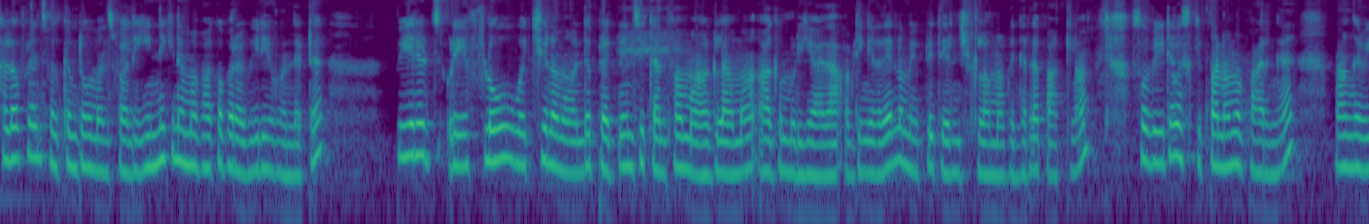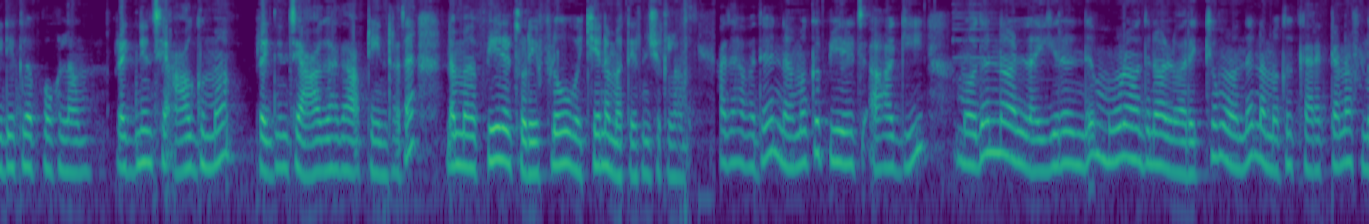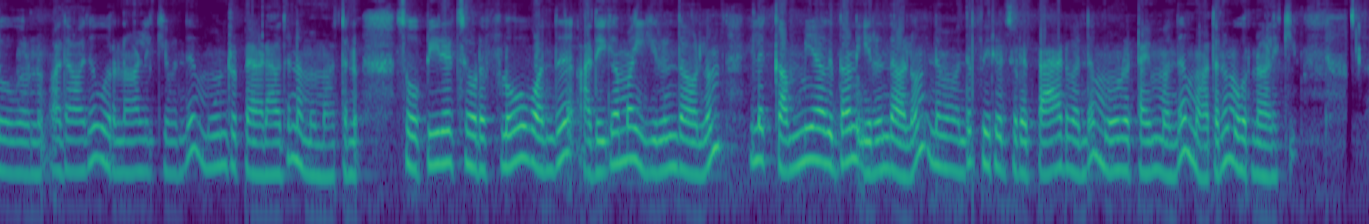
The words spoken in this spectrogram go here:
Hello friends welcome to women's valley இன்றைக்கி நம்ம பார்க்க போகிற வீடியோ வந்துட்டு பீரியட்ஸ் உடைய ஃப்ளோ வச்சு நம்ம வந்து ப்ரெக்னென்சி கன்ஃபார்ம் ஆகலாமா ஆக முடியாதா அப்படிங்கிறத நம்ம எப்படி தெரிஞ்சுக்கலாம் அப்படிங்கிறத பார்க்கலாம். ஸோ வீடியோவை ஸ்கிப் பண்ணாமல் பாருங்கள் வாங்க வீடியோக்குள்ளே போகலாம். ப்ரெக்னென்சி ஆகுமா ப்ரெக்னென்சி ஆகாதா அப்படின்றத நம்ம பீரியட்ஸோடைய ஃப்ளோ வச்சே நம்ம தெரிஞ்சுக்கலாம். அதாவது நமக்கு பீரியட்ஸ் ஆகி முதல் நாளில் இருந்து மூணாவது நாள் வரைக்கும் வந்து நமக்கு கரெக்டான ஃப்ளோ வரணும். அதாவது ஒரு நாளைக்கு வந்து மூன்று பேடாவது நம்ம மாற்றணும் ஸோ பீரியட்ஸோட ஃப்ளோ வந்து அதிகமாக இருந்தாலும் இல்லை கம்மியாக தான் இருந்தாலும் நம்ம வந்து பீரியட்ஸோட பேட் வந்து மூணு டைம் வந்து மாற்றணும் ஒரு நாளைக்கு.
